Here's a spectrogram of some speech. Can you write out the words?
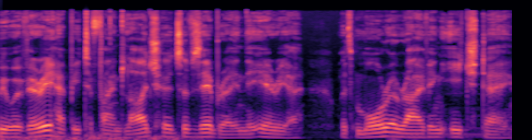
We were very happy to find large herds of zebra in the area, with more arriving each day.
